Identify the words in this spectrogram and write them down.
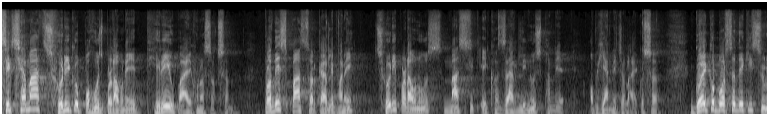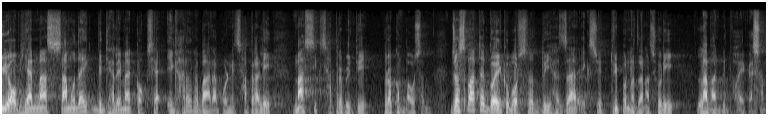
शिक्षामा छोरीको पहुँच बढाउने धेरै उपाय हुन सक्छन्। प्रदेश पाँच सरकारले भने छोरी पढाउनुहोस् मासिक एक हजार लिनुहोस् भन्ने अभियान नै चलाएको छ। गएको वर्षदेखि सुरु अभियानमा सामुदायिक विद्यालयमा कक्षा एघार र बाह्र पढ्ने छात्राले मासिक छात्रवृत्ति रकम पाउँछन्। जसबाट गएको वर्ष दुई हजार एक सय त्रिपन्नजना छोरी लाभान्वित भएका छन्।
